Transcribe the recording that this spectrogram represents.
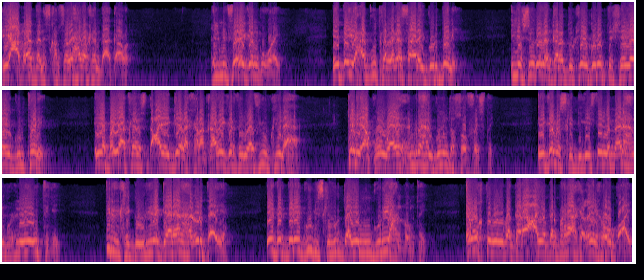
iyo cadceedan isqabsaday hadalkan gaagaaban. Cilmi falagan guuray ee dayaxa guudka laga saaray gordane iyo suudhadan kala durkee godobta sheegaya guntane iyo bayaadkan isdhacay ee geela kala qaaday gartan waafyuubkii lahaa geli aqoon waaye ximrahan gudunta soofaystay ee gabaska dhigaystay lamaanahan guxleeye u tegey. Dirirka gawrire gaaraanahan ordaaya ee derderay guubiska hurdaaya minguriyahan dhuntay ee wakhtigooda garaacayo garbaraarka ciilka u go'ay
